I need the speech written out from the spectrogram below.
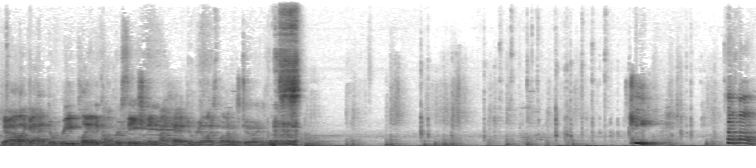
Yeah, like I had to replay the conversation in my head to realize what I was doing. Key. I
